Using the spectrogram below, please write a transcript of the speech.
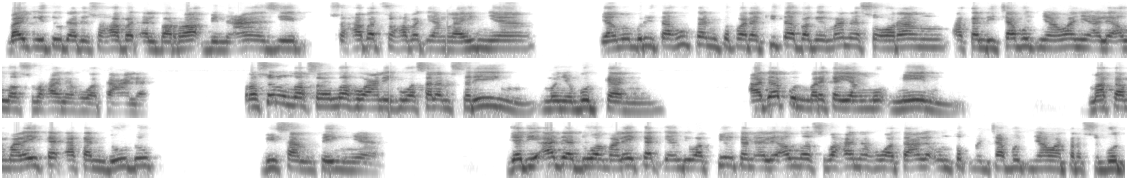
baik itu dari sahabat Al Barra bin Azib, sahabat-sahabat yang lainnya, yang memberitahukan kepada kita bagaimana seorang akan dicabut nyawanya oleh Allah Subhanahu Wa Taala. Rasulullah Sallallahu Alaihi Wasallam sering menyebutkan Adapun mereka yang mukmin, maka malaikat akan duduk di sampingnya. Jadi ada dua malaikat yang diwakilkan oleh Allah Subhanahu wa taala untuk mencabut nyawa tersebut.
